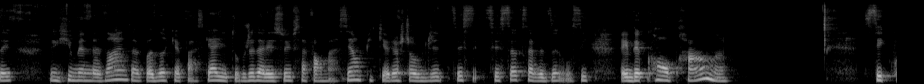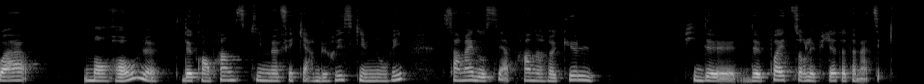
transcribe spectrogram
le human design, ça veut pas dire que Pascal est obligé d'aller suivre sa formation, puis que là, je suis obligée. C'est ça que ça veut dire aussi. De comprendre c'est quoi mon rôle, de comprendre ce qui me fait carburer, ce qui me nourrit, ça m'aide aussi à prendre un recul, puis de ne pas être sur le pilote automatique.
